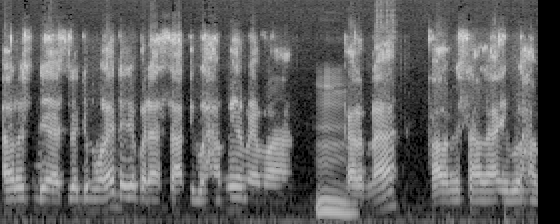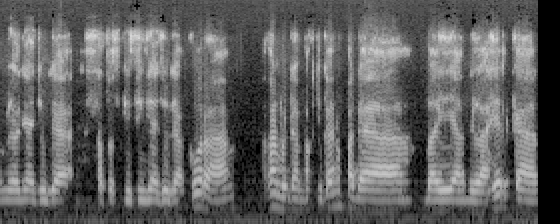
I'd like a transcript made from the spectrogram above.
Harus dia sudah dimulai daripada saat ibu hamil memang. Hmm. Karena kalau misalnya ibu hamilnya juga status gizinya juga kurang, akan berdampak juga pada bayi yang dilahirkan.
